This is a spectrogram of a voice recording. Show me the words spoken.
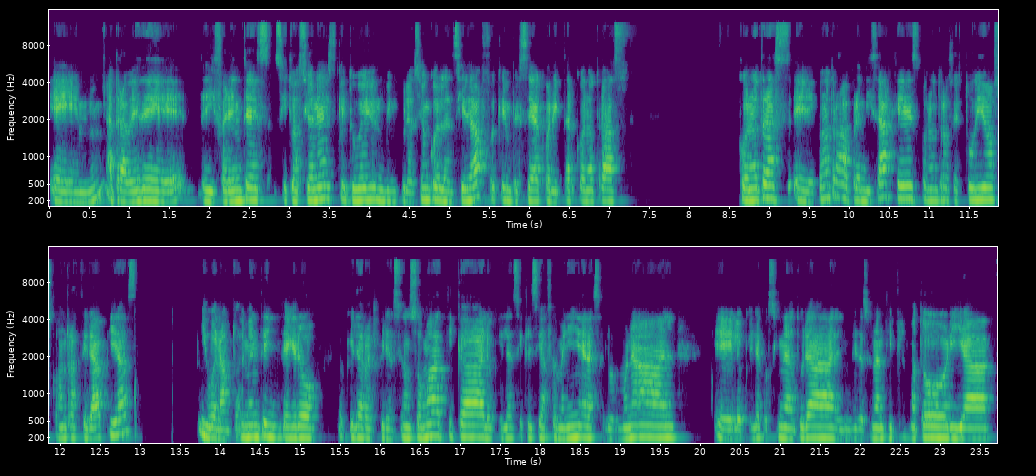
em, a través de, de diferentes situaciones que tuve en vinculación con la ansiedad, fue que empecé a conectar con otras, con otras, eh, con otros aprendizajes, con otros estudios, con otras terapias, y bueno, actualmente integro lo que es la respiración somática, lo que es la ciclicidad femenina, la salud hormonal, eh, lo que es la cocina natural, la alimentación antiinflamatoria,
